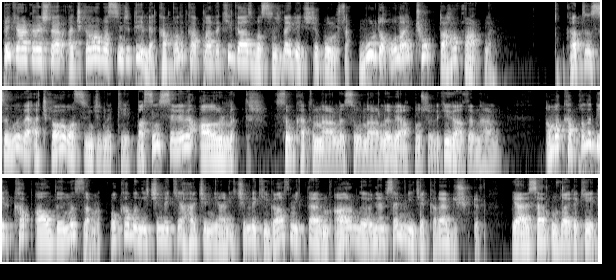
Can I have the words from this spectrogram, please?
Peki arkadaşlar açık hava basıncı değil de kapalı kaplardaki gaz basıncına geçecek olursak. Burada olay çok daha farklı. Katı, sıvı ve açık hava basıncındaki basınç sebebi ağırlıktır. Sıvı katının ağırlığı, sıvının ağırlığı ve atmosferdeki gazların ağırlığı. Ama kapalı bir kap aldığımız zaman o kabın içindeki hacim yani içindeki gaz miktarının ağırlığı önemsenmeyecek kadar düşüktür. Yani sen uzaydaki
